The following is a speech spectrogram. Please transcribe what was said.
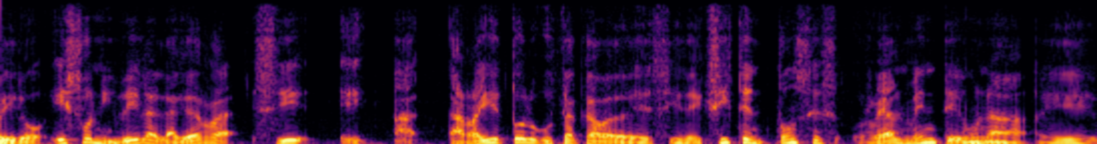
Pero eso nivela la guerra, sí, eh, a, raíz de todo lo que usted acaba de decir, ¿existe entonces realmente una eh,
